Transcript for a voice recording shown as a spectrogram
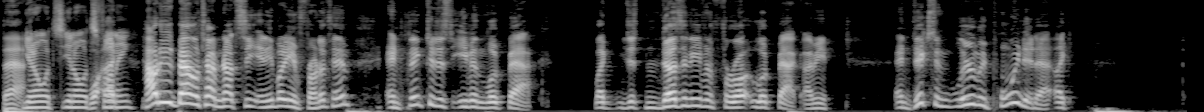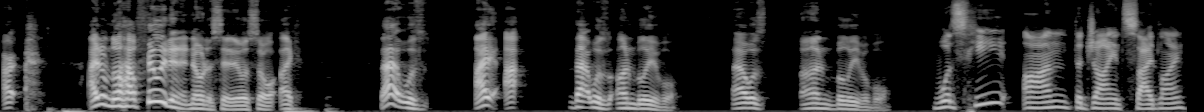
that? You know what's you know what's well, funny? I, how did Ballentine not see anybody in front of him and think to just even look back? Like just doesn't even throw look back. I mean and Dixon literally pointed at like, I, I don't know how Philly didn't notice it. It was so like, that was, I, I, that was unbelievable. That was unbelievable. Was he on the Giants sideline?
